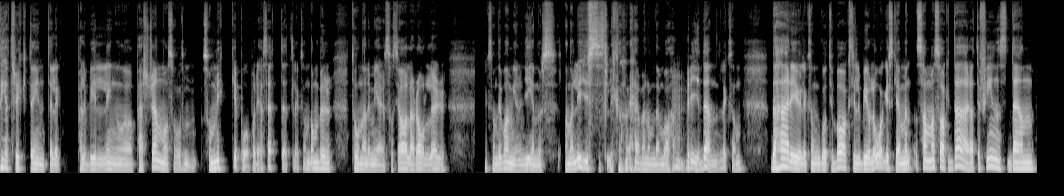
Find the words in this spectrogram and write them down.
det tryckte inte liksom Pelle Billing och Perström och så, så mycket på på det sättet. Liksom. De betonade mer sociala roller. Liksom, det var mer en genusanalys, liksom, även om den var Mm. vriden. Liksom. Det här är ju liksom gå tillbaka till det biologiska, men samma sak där, att det finns den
